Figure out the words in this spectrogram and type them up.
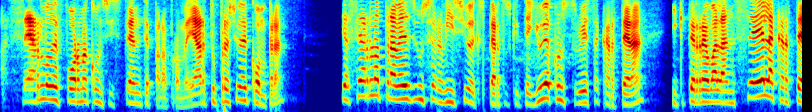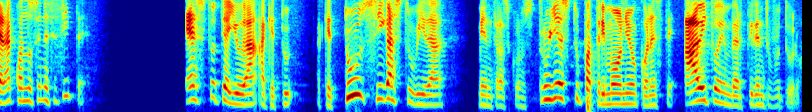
hacerlo de forma consistente para promediar tu precio de compra y hacerlo a través de un servicio de expertos que te ayude a construir esta cartera y que te rebalancee la cartera cuando se necesite. Esto te ayuda a que tú, a que tú sigas tu vida mientras construyes tu patrimonio con este hábito de invertir en tu futuro.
